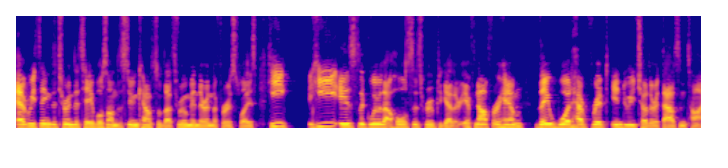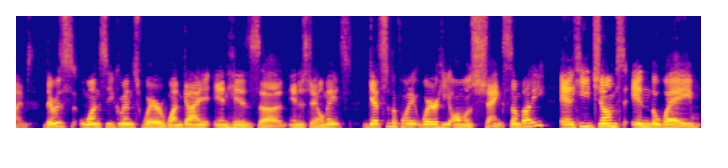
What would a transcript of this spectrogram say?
everything to turn the tables on the student council that threw him in there in the first place. He he is the glue that holds this group together. If not for him, they would have ripped into each other a thousand times. There was one sequence where one guy in his uh, in his jailmates gets to the point where he almost shanks somebody, and he jumps in the way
